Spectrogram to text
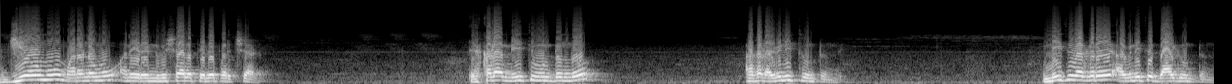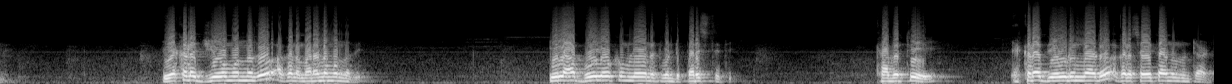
జీవము మరణము అనే రెండు విషయాలు తెలియపరిచాడు. ఎక్కడ నీతి ఉంటుందో అక్కడ అవినీతి ఉంటుంది. నీతి దగ్గరే అవినీతి దాగి ఉంటుంది. ఎక్కడ జీవం ఉన్నదో అక్కడ మరణం ఉన్నది ఇలా భూలోకంలో ఉన్నటువంటి పరిస్థితి. కాబట్టి ఎక్కడ దేవుడు ఉన్నాడో అక్కడ సైతాను ఉంటాడు.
